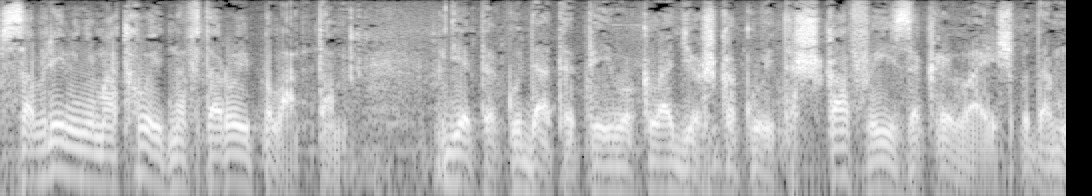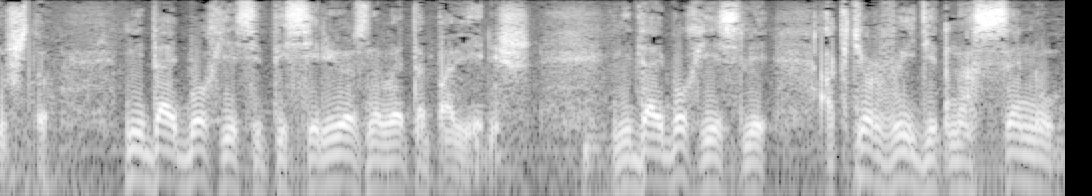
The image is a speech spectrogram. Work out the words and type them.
со временем отходит на второй план. Там где-то куда-то ты его кладешь, какой-то шкаф и закрываешь, потому что не дай бог, если ты серьезно в это поверишь. Не дай бог, если актер выйдет на сцену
